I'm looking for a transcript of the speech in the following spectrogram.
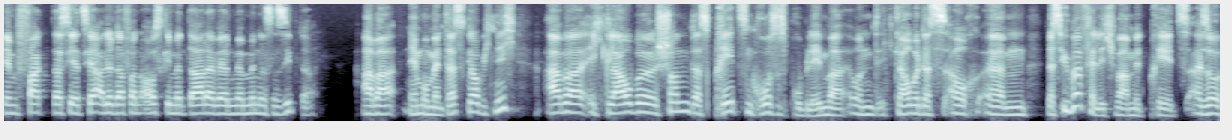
dem Fakt, dass jetzt ja alle davon ausgehen, mit Dardai werden wir mindestens Siebter. Aber, ne, Moment, das glaube ich nicht. Aber ich glaube schon, dass Preetz ein großes Problem war. Und ich glaube, dass auch ähm, das überfällig war mit Preetz. Also,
